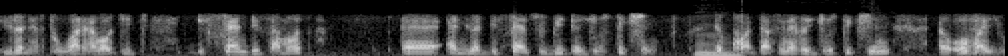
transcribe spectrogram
You don't have to worry about it. Defend this summons uh, and your defense will be the jurisdiction. The court doesn't have a jurisdiction uh, over you.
